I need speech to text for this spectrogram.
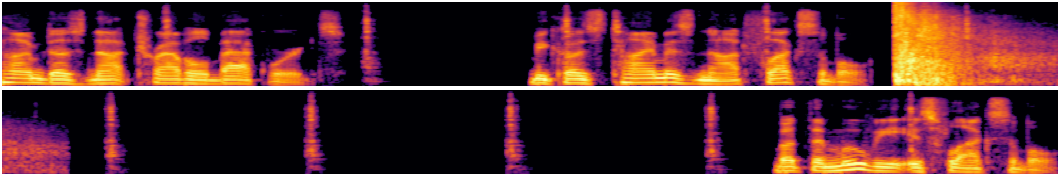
time does not travel backwards. Because time is not flexible. But the movie is flexible.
